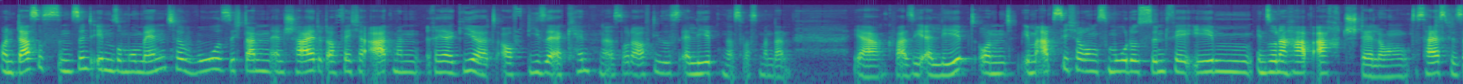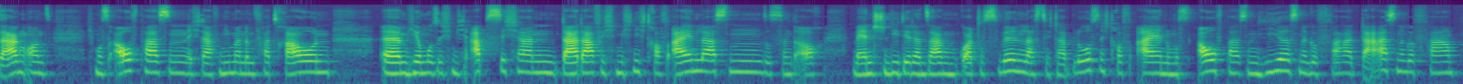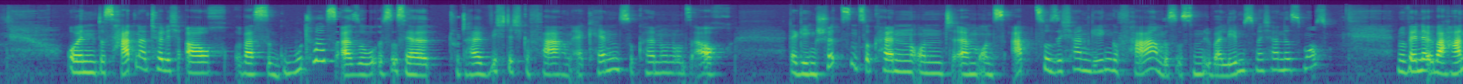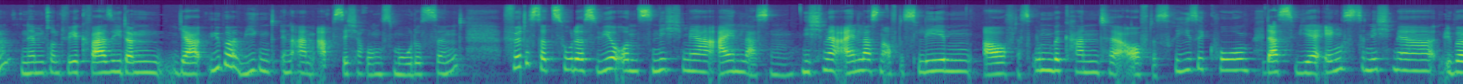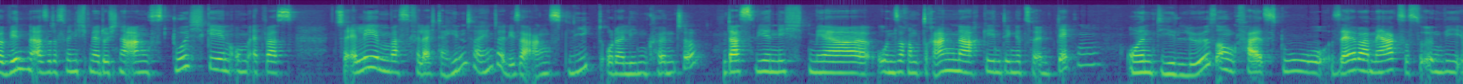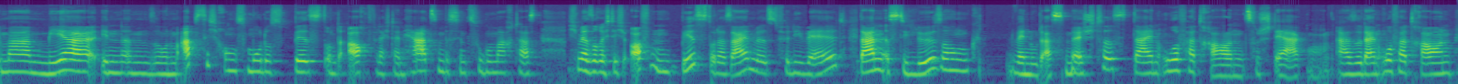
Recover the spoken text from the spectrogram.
Und das ist, sind eben so Momente, wo sich dann entscheidet, auf welche Art man reagiert, auf diese Erkenntnis oder auf dieses Erlebnis, was man dann ja quasi erlebt. Und im Absicherungsmodus sind wir eben in so einer Hab-Acht-Stellung. Das heißt, wir sagen uns, ich muss aufpassen, ich darf niemandem vertrauen, ähm, hier muss ich mich absichern, da darf ich mich nicht drauf einlassen. Das sind auch Menschen, die dir dann sagen, um Gottes Willen, lass dich da bloß nicht drauf ein, du musst aufpassen, hier ist eine Gefahr, da ist eine Gefahr. Und das hat natürlich auch was Gutes. Also es ist ja total wichtig, Gefahren erkennen zu können und uns auch dagegen schützen zu können und ähm, uns abzusichern gegen Gefahren. Das ist ein Überlebensmechanismus. Nur wenn er überhand nimmt und wir quasi dann ja überwiegend in einem Absicherungsmodus sind, führt es dazu, dass wir uns nicht mehr einlassen, nicht mehr einlassen auf das Leben, auf das Unbekannte, auf das Risiko, dass wir Ängste nicht mehr überwinden, also dass wir nicht mehr durch eine Angst durchgehen, um etwas zu erleben, was vielleicht dahinter, hinter dieser Angst liegt oder liegen könnte, dass wir nicht mehr unserem Drang nachgehen, Dinge zu entdecken, und die Lösung, falls du selber merkst, dass du irgendwie immer mehr in so einem Absicherungsmodus bist und auch vielleicht dein Herz ein bisschen zugemacht hast, nicht mehr so richtig offen bist oder sein willst für die Welt, dann ist die Lösung, wenn du das möchtest, dein Urvertrauen zu stärken. Also dein Urvertrauen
